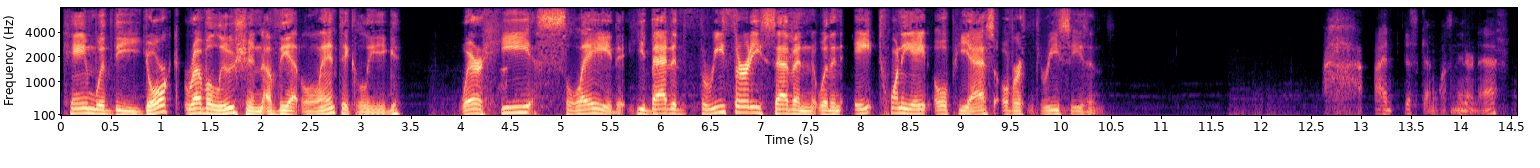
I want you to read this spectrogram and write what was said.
came with the York Revolution of the Atlantic League, where he slayed. He batted 337 with an 828 OPS over three seasons. I, this guy wasn't international.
